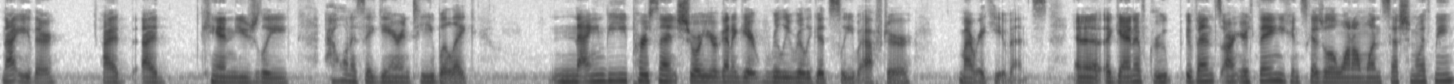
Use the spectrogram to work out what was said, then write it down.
Not either. I I can usually I want to say guarantee, but like ninety percent sure you're gonna get really really good sleep after my Reiki events. And uh, again, if group events aren't your thing, you can schedule a one on one session with me.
